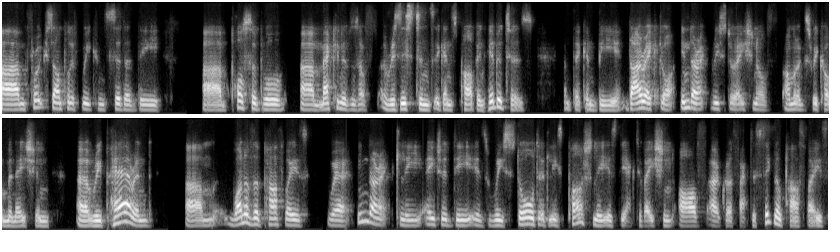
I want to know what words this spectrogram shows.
Um, for example, if we consider the uh, possible uh, mechanisms of resistance against PARP inhibitors, and there can be direct or indirect restoration of homologous recombination uh, repair and um, one of the pathways where indirectly HRD is restored, at least partially, is the activation of uh, growth factor signal pathways,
